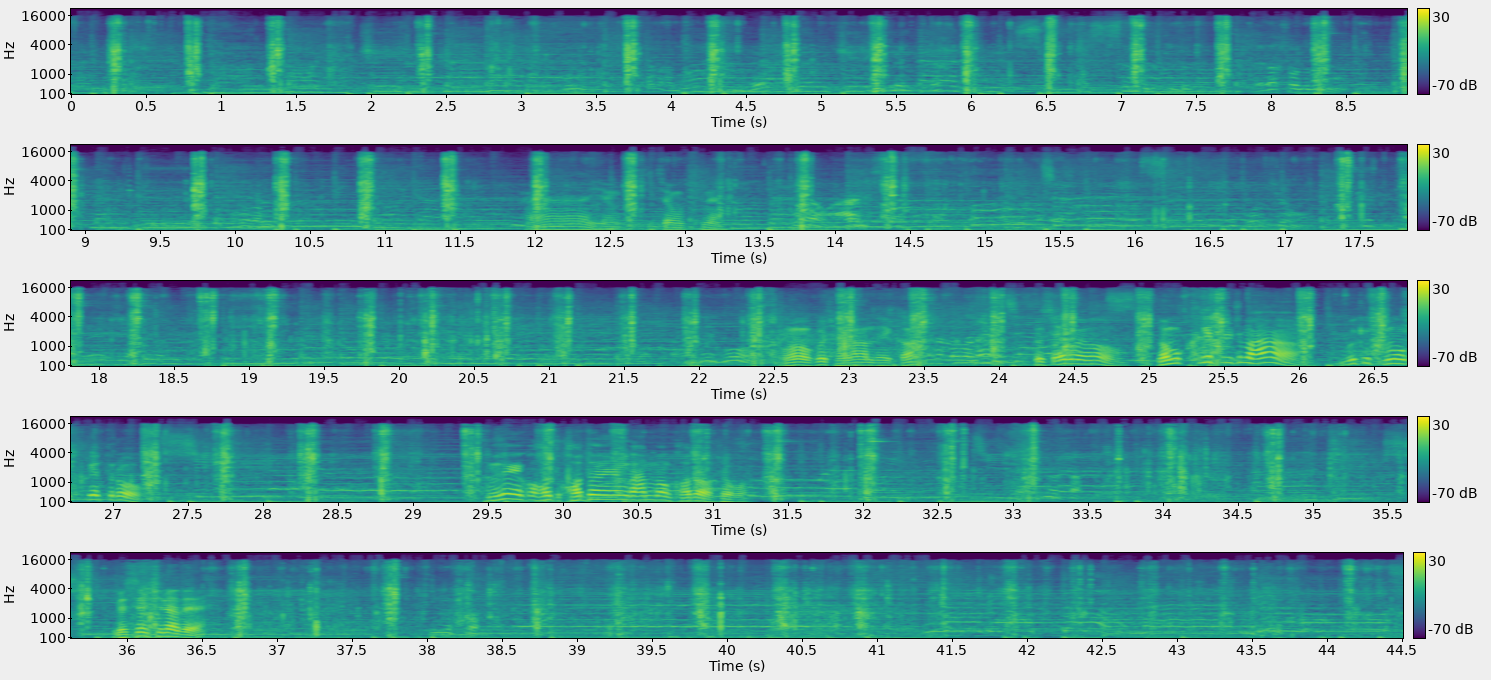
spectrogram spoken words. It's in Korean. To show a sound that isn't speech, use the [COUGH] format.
아, 이 형 진짜 못 치네. 그냥 아이씨. 그리고 어, 그거 잘 나간다니까? 그거 새 거요. 너무 크게 들지 마. 왜 이렇게 구멍 크게 뚫어? 문성이 거 걷어내는 거 한번 걷어, 저거. 몇 센치나 돼?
